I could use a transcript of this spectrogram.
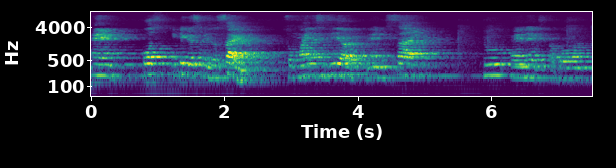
and cos integration is a sine. So minus here and sine 2nx upon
